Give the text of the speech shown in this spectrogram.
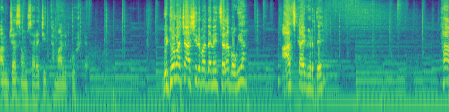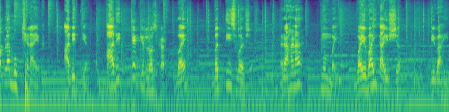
आमच्या संसाराची धमाल गोष्ट. विठोबाच्या आशीर्वादाने चला बघूया. आज काय घडते हा आपला मुख्य नायक आदित्य. आदित्य किर्लोस्कर. वय बत्तीस वर्ष. राहणार मुंबई. वैवाहिक आयुष्य विवाहित.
